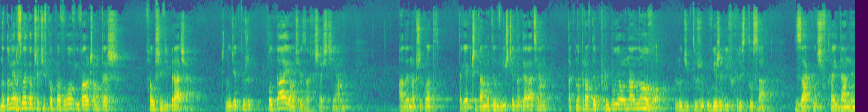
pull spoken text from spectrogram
Na domiar złego przeciwko Pawłowi walczą też fałszywi bracia. Ludzie, którzy podają się za chrześcijan, ale na przykład, tak jak czytam o tym w liście do Galacjan, tak naprawdę próbują na nowo ludzi, którzy uwierzyli w Chrystusa, zakuć w kajdany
